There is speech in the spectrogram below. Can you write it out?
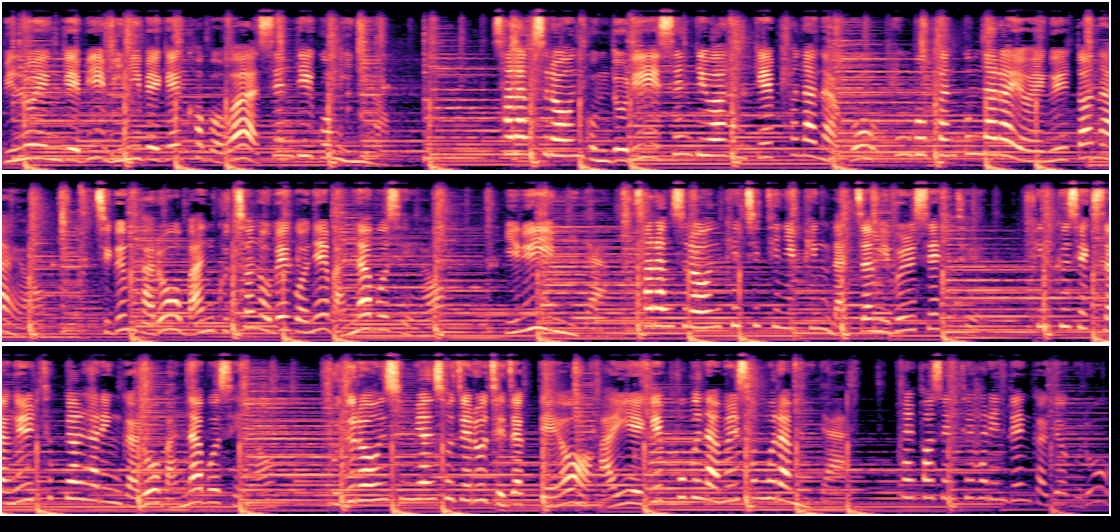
밀로앵개비 미니베개 커버와 샌디곰 인형. 사랑스러운 곰돌이 샌디와 함께 편안하고 행복한 꿈나라 여행을 떠나요. 지금 바로 19,500원에 만나보세요. 1위입니다. 사랑스러운 캐치티니핑 낮잠 이불 세트. 핑크 색상을 특별 할인가로 만나보세요. 부드러운 순면 소재로 제작되어 아이에게 포근함을 선물합니다. 8% 할인된 가격으로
